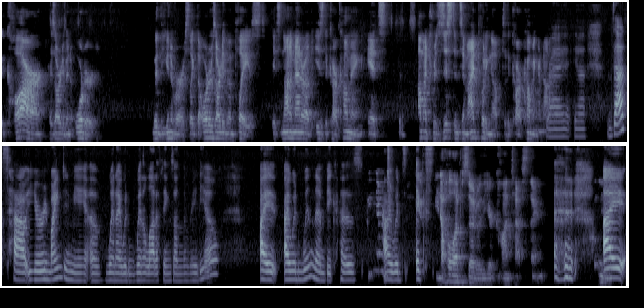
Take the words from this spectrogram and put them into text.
the car has already been ordered with the universe like the order's already been placed it's not a matter of is the car coming it's how much resistance am i putting up to the car coming or not Right, yeah. That's how you're reminding me of when I would win a lot of things on the radio. I I would win them because I would ex a whole episode with your contest thing I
